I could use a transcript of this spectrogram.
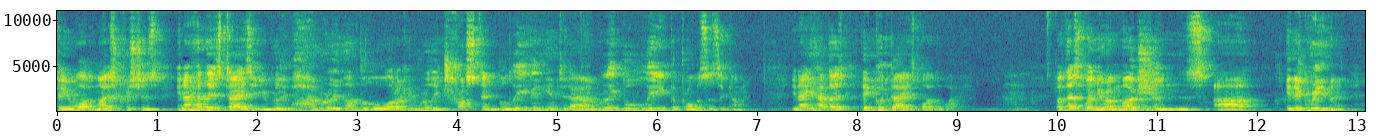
Tell you what, most Christians, you know how there's days that you really, oh, I really love the Lord, I can really trust and believe in Him today, I really believe the promises are coming. You know, you have those, they're good days, by the way. But that's when your emotions are in agreement.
